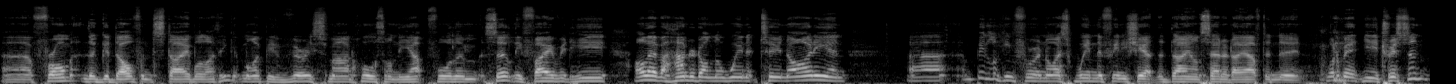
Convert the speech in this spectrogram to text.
Uh, from the Godolphin stable. I think it might be a very smart horse on the up for them. Certainly favourite here. I'll have 100 on the win at 290 and uh, I've been looking for a nice win to finish out the day on Saturday afternoon. What about you, Tristan?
